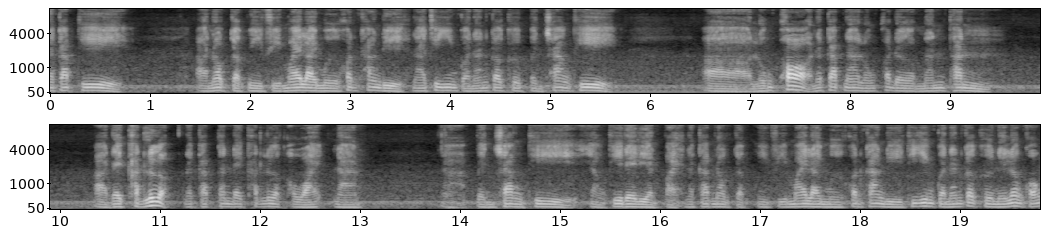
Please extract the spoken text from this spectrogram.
นะครับที่นอกจากมีฝีไม้ลายมือค่อนข้างดีนะที่ยิ่งกว่านั้นก็คือเป็นช่างที่ หลวงพ่อนะครับนะหลวงพ่อเดิมนั้นท่านได้คัดเลือกนะครับ ท่านได้คัดเลือกเอาไว้นะเป็นช่างที่อย่างที่ได้เรียนไปนะครับ นอกจากมีฝีไม้ลายมือค่อนข้างดีที่ยิ่งกว่านั้นก็คือในเรื่องของ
